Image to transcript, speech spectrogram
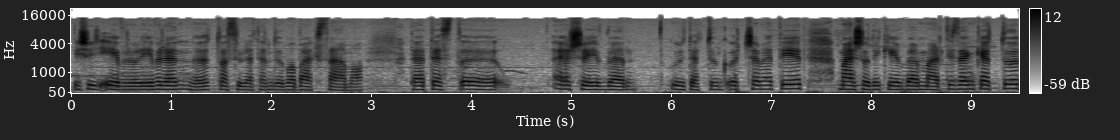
és így évről évre nőtt a születendő babák száma. Tehát ezt első évben ültettünk öt csemetét, második évben már 12-t,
